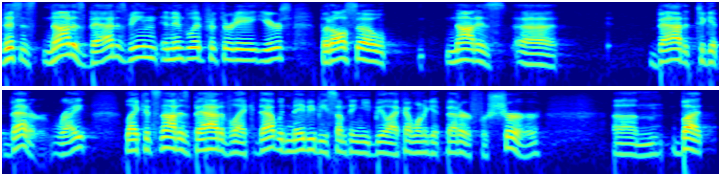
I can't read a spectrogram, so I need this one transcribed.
this is not as bad as being an invalid for 38 years, but also not as uh, bad to get better, right? Like it's not as bad of like that would maybe be something you'd be like, I want to get better for sure. Um, but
